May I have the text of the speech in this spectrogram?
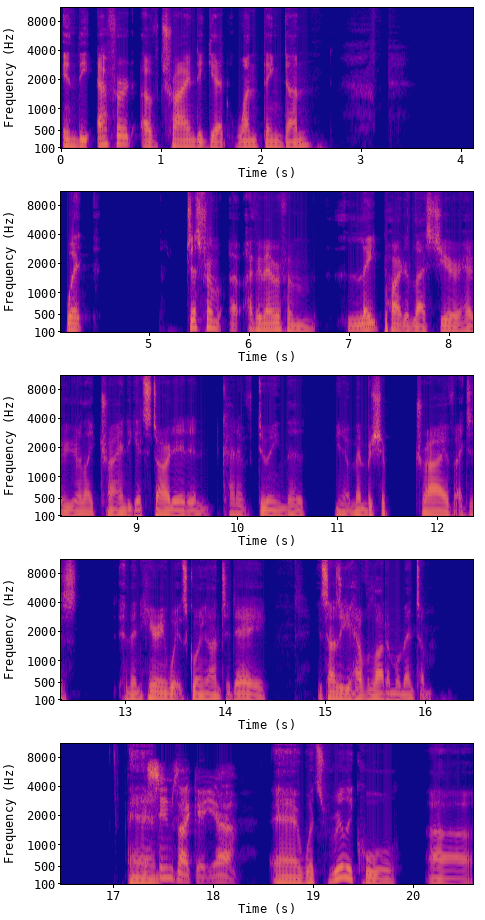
in the effort of trying to get one thing done. What just from uh, I remember from late part of last year how you're like trying to get started and kind of doing the you know membership drive. I just and then hearing what's going on today, it sounds like you have a lot of momentum. And, It seems like it, yeah. and what's really cool uh,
